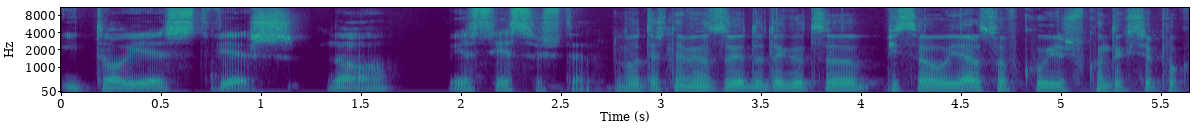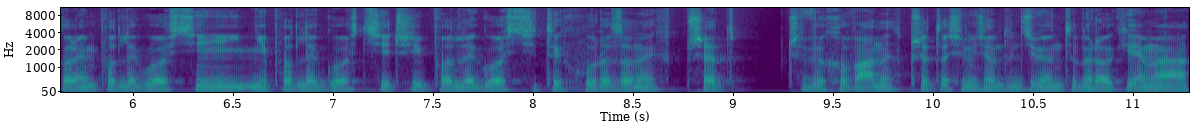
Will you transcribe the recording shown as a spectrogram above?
i to jest, wiesz, no, jest, jest coś w tym. Bo też nawiązuje do tego, co pisał Jarosław Kujisz w kontekście pokoleń podległości i niepodległości, czyli podległości tych urodzonych przed, czy wychowanych przed 89 rokiem, a,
